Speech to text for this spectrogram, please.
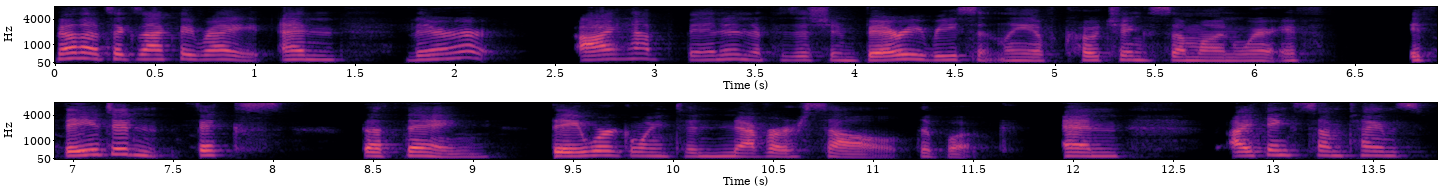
No, that's exactly right. And there, I have been in a position very recently of coaching someone where if if they didn't fix the thing, they were going to never sell the book. And I think sometimes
